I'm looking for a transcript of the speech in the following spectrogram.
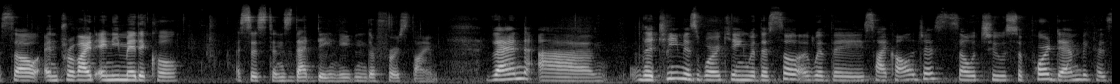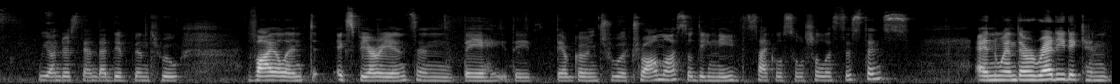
so and provide any medical assistance that they need in their first time. Then um, the team is working with the so, with the psychologists, so to support them because we understand that they've been through violent experience and they, they they're going through a trauma, so they need psychosocial assistance. And when they're ready, they can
